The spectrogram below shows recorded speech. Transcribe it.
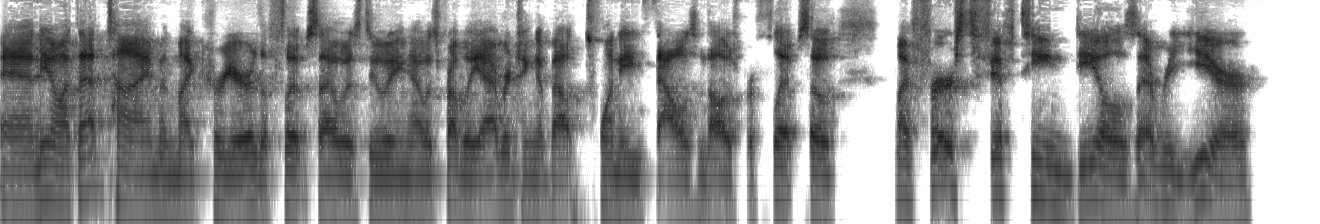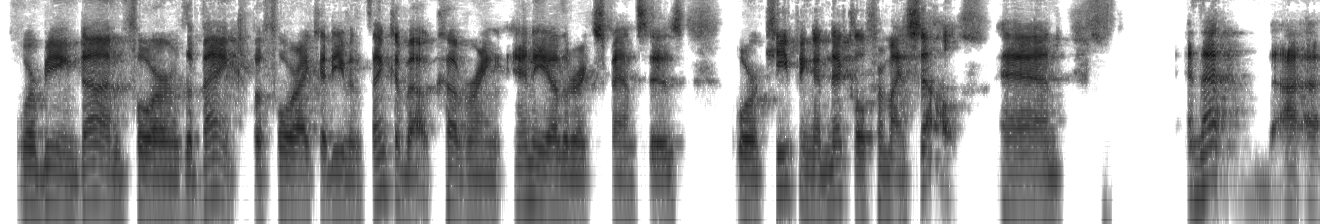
And you know, at that time in my career, the flips I was doing, I was probably averaging about twenty thousand dollars per flip. So my first fifteen deals every year were being done for the bank before I could even think about covering any other expenses or keeping a nickel for myself. And and that uh,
